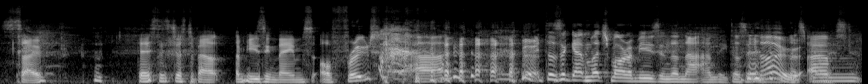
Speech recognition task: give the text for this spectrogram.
So, this is just about amusing names of fruit. It doesn't get much more amusing than that, Andy, does it? No, Let's be honest. um,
